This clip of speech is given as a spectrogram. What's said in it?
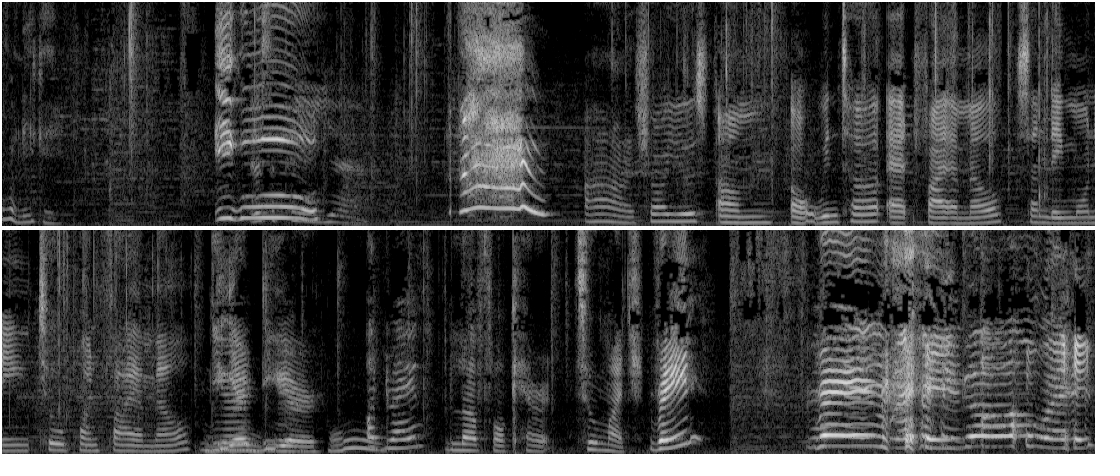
Oh, oh kì? Eagle. Yeah. Ah, short use. Um. Oh, winter at 5 ml. Sunday morning 2.5 ml. Dear, dear. What rain? Love for Carat. Too much. Rain. Rain. Rain. Go away.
